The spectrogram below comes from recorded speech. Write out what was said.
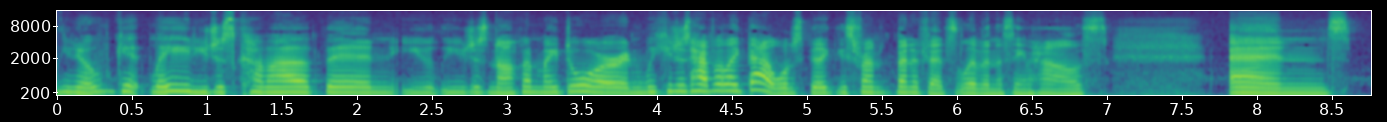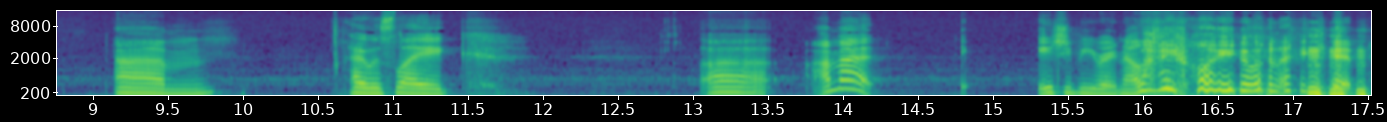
you know, get laid, you just come up and you you just knock on my door and we can just have it like that. We'll just be like these friends benefits, live in the same house. And um I was like uh I'm at HEB right now. Let me call you when I get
